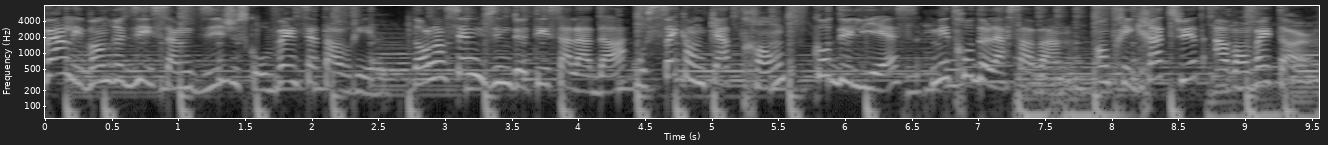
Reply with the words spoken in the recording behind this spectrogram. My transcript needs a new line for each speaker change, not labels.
Ouvert les vendredis et samedis jusqu'au 27 avril. Dans l'ancienne usine de thé Salada, au 5430 Côte de Liesse, métro de la Savane. Entrée gratuite avant 20 heures.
